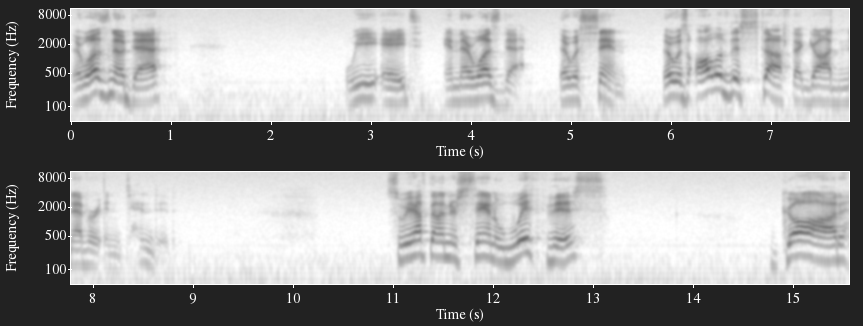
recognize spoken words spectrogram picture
There was no death. We ate, and there was death. There was sin. There was all of this stuff that God never intended. So we have to understand with this, God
